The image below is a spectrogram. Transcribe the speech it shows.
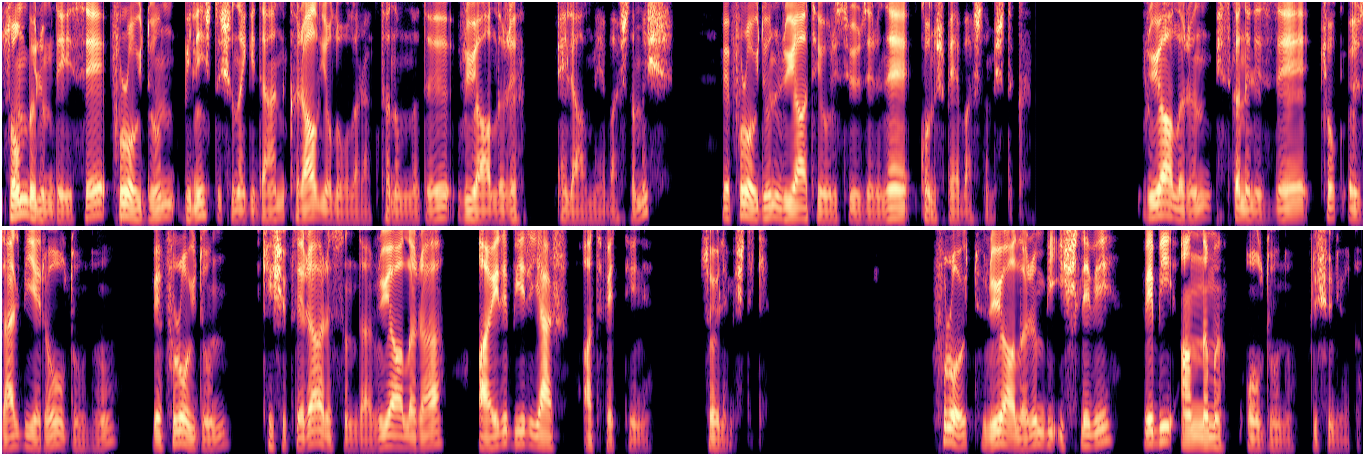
Son bölümde ise Freud'un bilinç dışına giden kral yolu olarak tanımladığı rüyaları ele almaya başlamış ve Freud'un rüya teorisi üzerine konuşmaya başlamıştık. Rüyaların psikanalizde çok özel bir yeri olduğunu ve Freud'un keşifleri arasında rüyalara ayrı bir yer atfettiğini söylemiştik. Freud rüyaların bir işlevi ve bir anlamı olduğunu düşünüyordu.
